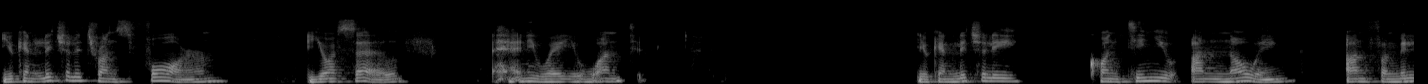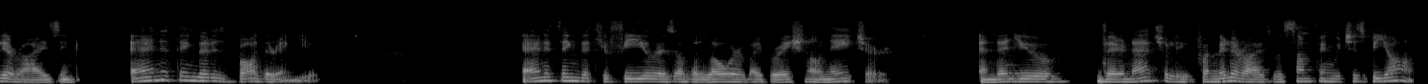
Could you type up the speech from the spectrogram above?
You can literally transform yourself any way you want to. You can literally continue unknowing, unfamiliarizing anything that is bothering you, anything that you feel is of a lower vibrational nature. And then you very naturally familiarize with something which is beyond,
